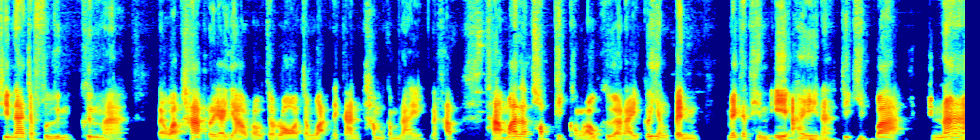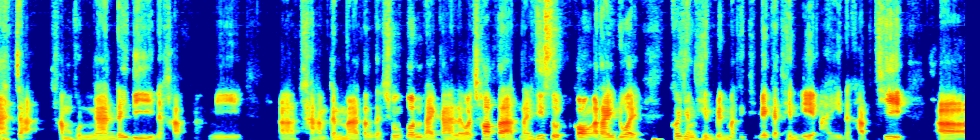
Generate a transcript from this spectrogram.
ที่น่าจะฟื้นขึ้นมา แต่ว่าภาพระยะยาวเราจะรอจังหวะในการทำกำไรนะครับ ถามว่าแล้วท็อปพิกของเราคืออะไรก็ยังเป็น m e g a t e n AI นะที่คิดว่าน่าจะทำผลงานได้ดีนะครับ มีอ่าถามกันมาตั้งแต่ช่วงต้นรายการเลยว่าชอบตลาดไหนที่สุดกองอะไรด้วย ก็ยังเห็นเป็น m e g a t e n AI นะครับที่อ่า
